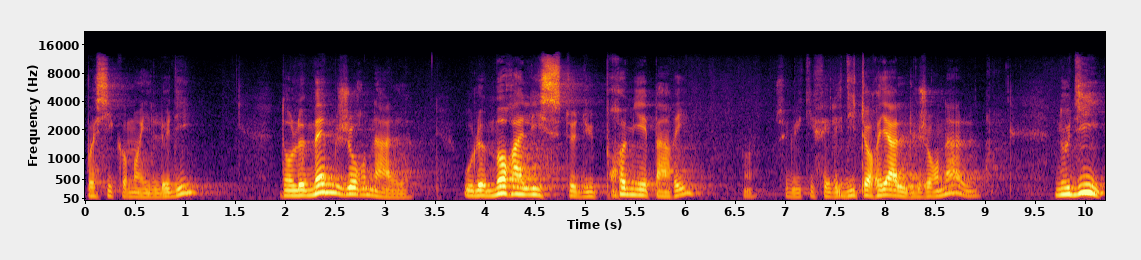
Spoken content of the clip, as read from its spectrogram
Voici comment il le dit dans le même journal où le moraliste du premier Paris, celui qui fait l'éditorial du journal, nous dit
